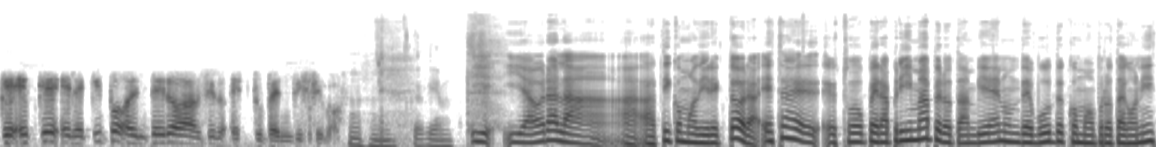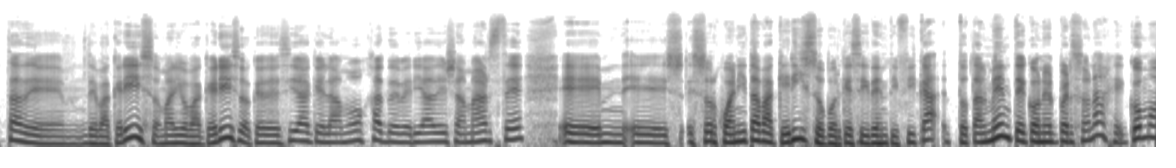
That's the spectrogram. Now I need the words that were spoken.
que es que el equipo entero ha sido estupendísimo. Qué bien. Y, y ahora la, a, ti como directora. Esta es, tu ópera prima, pero también un debut como protagonista de, de Vaquerizo, Mario Vaquerizo, que decía que la monja debería de llamarse eh, Sor Juanita Vaquerizo, porque se identifica totalmente con el personaje. ¿Cómo,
